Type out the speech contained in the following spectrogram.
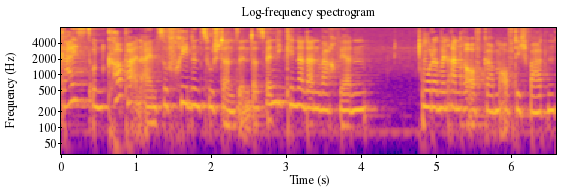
Geist und Körper in einem zufriedenen Zustand sind. Dass wenn die Kinder dann wach werden oder wenn andere Aufgaben auf dich warten,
